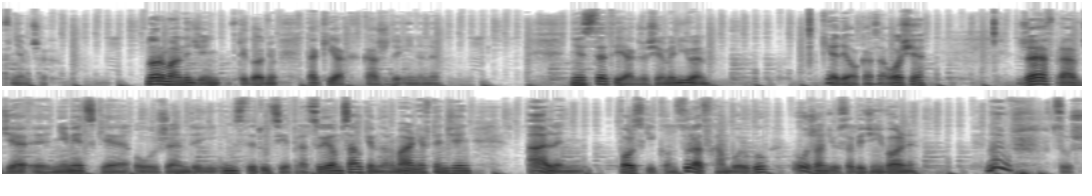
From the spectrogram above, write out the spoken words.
w Niemczech. Normalny dzień w tygodniu, taki jak każdy inny. Niestety, jakże się myliłem, kiedy okazało się, że wprawdzie y, niemieckie urzędy i instytucje pracują całkiem normalnie w ten dzień, ale polski konsulat w Hamburgu urządził sobie dzień wolny. No cóż,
